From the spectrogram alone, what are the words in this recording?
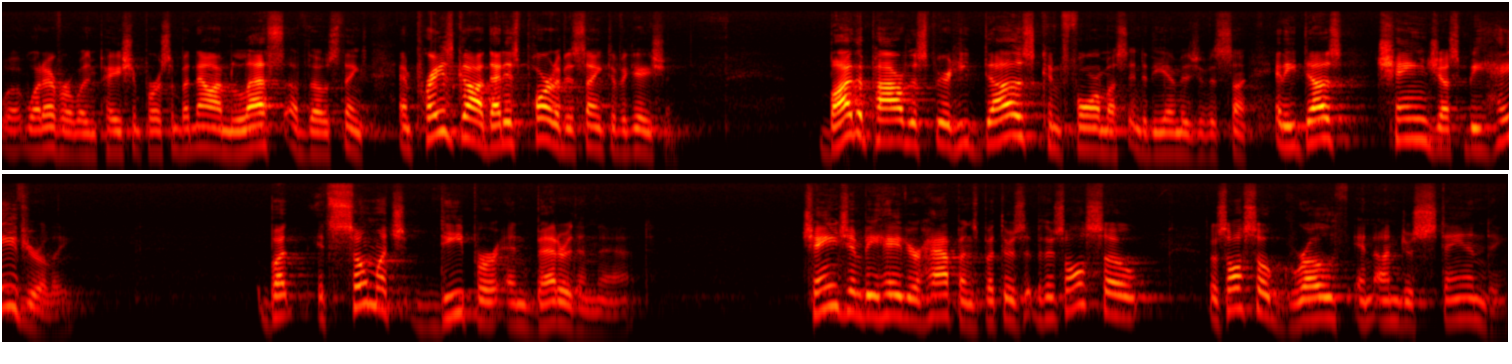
whatever, an impatient person, but now I'm less of those things. And praise God, that is part of His sanctification. By the power of the Spirit, He does conform us into the image of His Son, and He does change us behaviorally. But it's so much deeper and better than that. Change in behavior happens, but there's, but there's, also, there's also growth in understanding.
